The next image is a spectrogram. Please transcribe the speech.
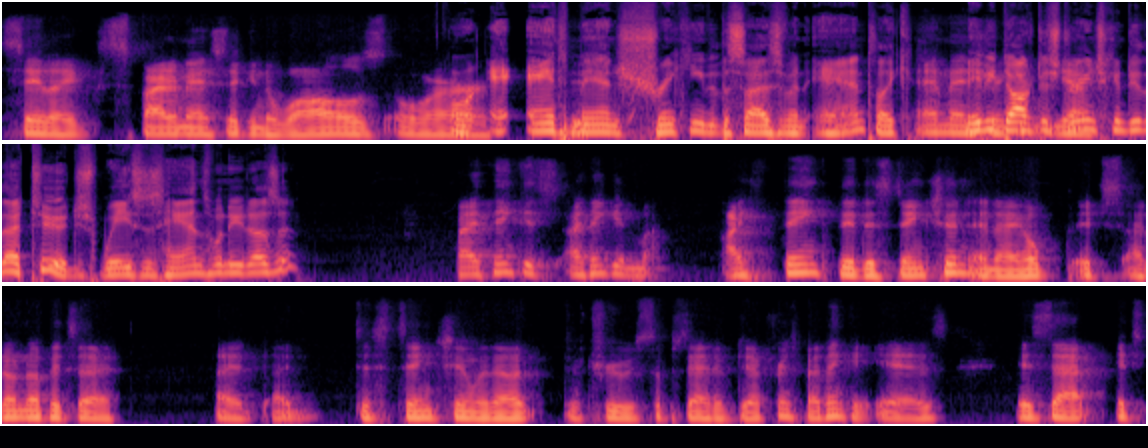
say like Spider-Man sticking to walls or or A- Ant Man shrinking to the size of an ant. Like Ant-Man maybe shrinking- Doctor yeah. Strange can do that too. Just waves his hands when he does it. I think it's I think it I think the distinction and I hope it's I don't know if it's a a, a distinction without a true substantive difference, but I think it is is that it's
